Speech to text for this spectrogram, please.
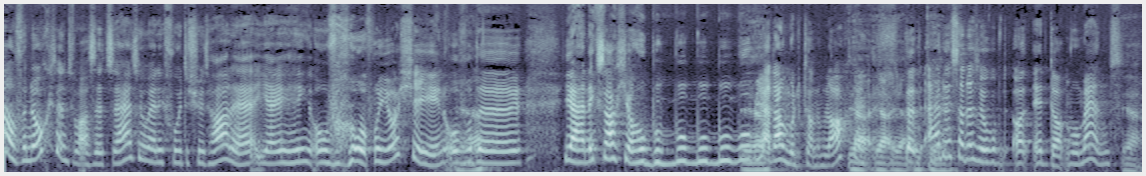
nou, vanochtend was het, hè, toen wij die fotoshoot hadden. Jij hing over, over Josje heen, over de... Ja, en ik zag je, oh, boem, boem, boem, boem, boem. Ja. ja, dan moet ik dan hem lachen. Ja, ja, ja, dat, hè, dus dat is ook op, op dat moment. Ja.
